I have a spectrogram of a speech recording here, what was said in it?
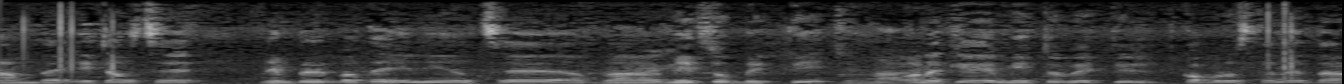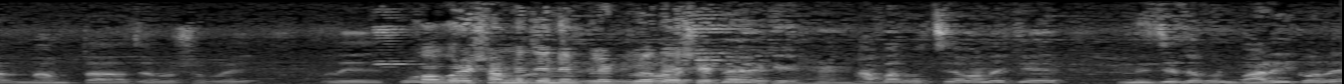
নাম দেয়। এটা হচ্ছে নেম প্লেট বলতে ইনি হচ্ছে আপনার মৃত ব্যক্তি। অনেকে মৃত ব্যক্তির কবরস্থানে তার নামটা যেন সবাই মানে কবরের সামনে যে গুলো দেয় সেটা হ্যাঁ। আবার হচ্ছে অনেকে নিজে যখন বাড়ি করে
